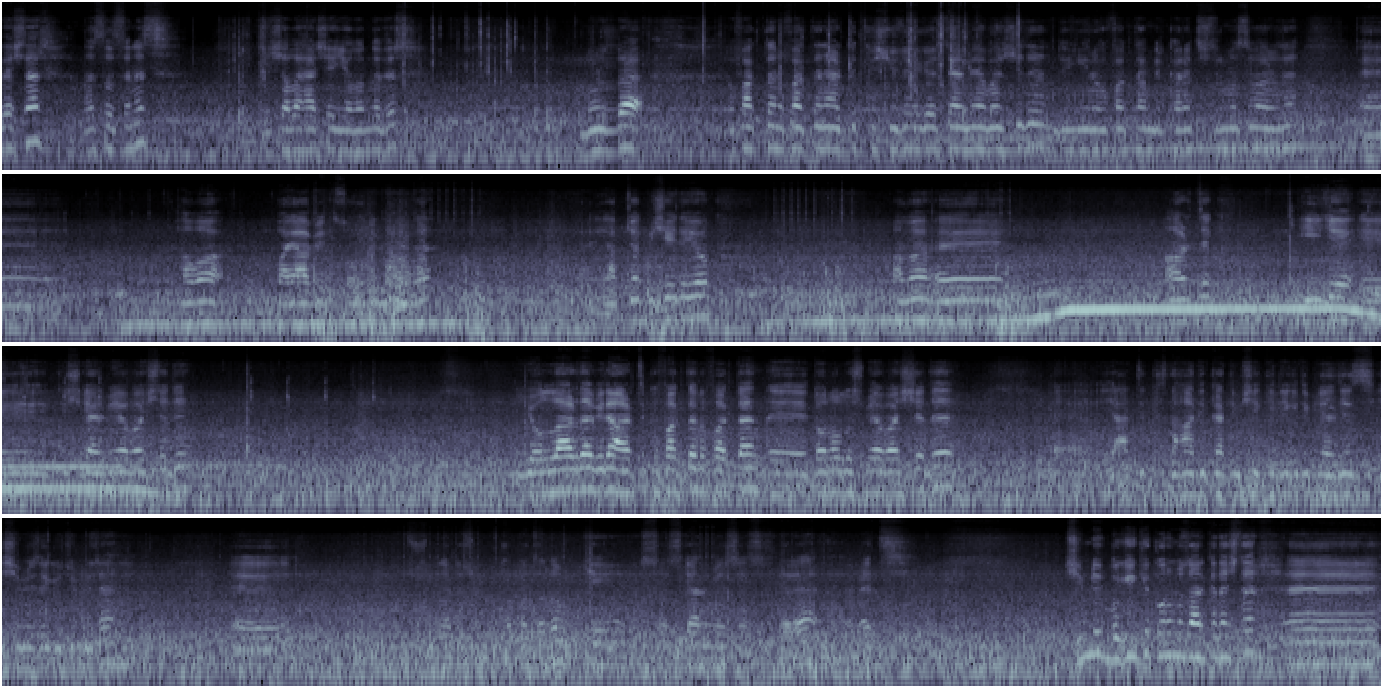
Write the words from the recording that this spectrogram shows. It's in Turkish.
arkadaşlar. Nasılsınız? İnşallah her şey yolundadır. Burada ufaktan ufaktan artık kış yüzünü göstermeye başladı. Dün yine ufaktan bir kar atıştırması vardı. Ee, hava bayağı bir soğudu burada. Yani yapacak bir şey de yok. Ama ee, artık iyice ee, kış gelmeye başladı. Yollarda bile artık ufaktan ufaktan ee, don oluşmaya başladı. Ee, artık daha dikkatli bir şekilde gidip geleceğiz işimize gücümüze. Ee, şunları da şöyle kapatalım ki ses gelmesin sizlere. Evet. Şimdi bugünkü konumuz arkadaşlar ee,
